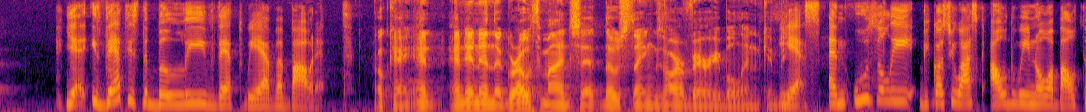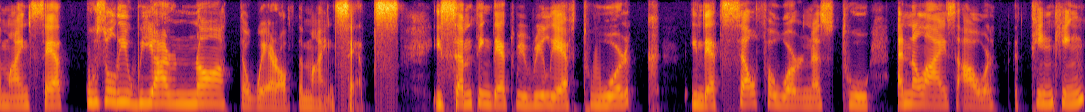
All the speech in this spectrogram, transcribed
Yeah, that is the belief that we have about it. Okay, and and then in the growth mindset, those things are variable and can be. Yes, and usually, because you ask, how do we know about the mindset? Usually, we are not aware of the mindsets. It's something that we really have to work in that self awareness to analyze our thinking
